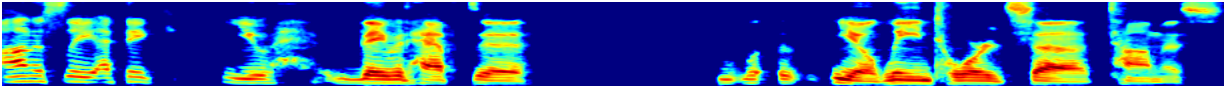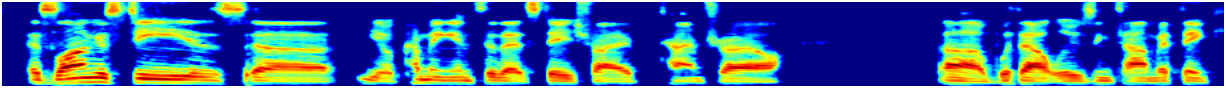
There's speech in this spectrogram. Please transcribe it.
honestly, I think you they would have to you know lean towards uh, Thomas as mm-hmm. long as he is uh, you know coming into that stage five time trial uh, without losing time. I think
